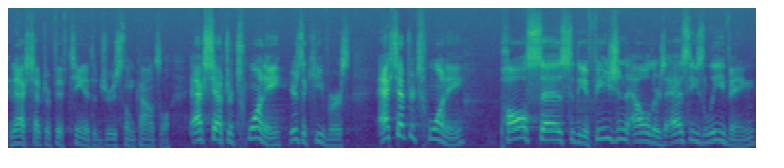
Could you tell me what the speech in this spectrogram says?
in Acts chapter 15 at the Jerusalem Council. Acts chapter 20, here's a key verse. Acts chapter 20, Paul says to the Ephesian elders as he's leaving,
